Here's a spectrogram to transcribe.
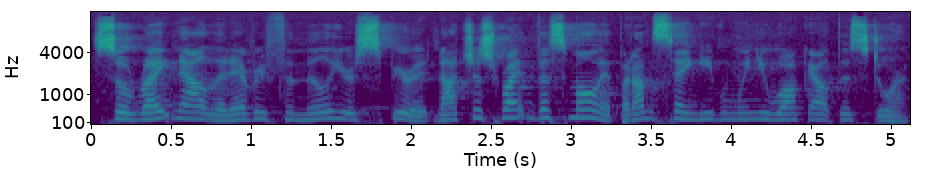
So, right now, let every familiar spirit, not just right in this moment, but I'm saying even when you walk out this door,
